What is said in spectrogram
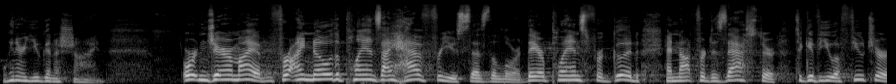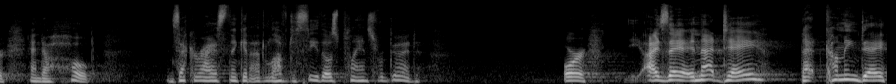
When are you going to shine? Or in Jeremiah, for I know the plans I have for you, says the Lord. They are plans for good and not for disaster, to give you a future and a hope. And Zechariah's thinking, I'd love to see those plans for good. Or Isaiah, in that day, that coming day,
